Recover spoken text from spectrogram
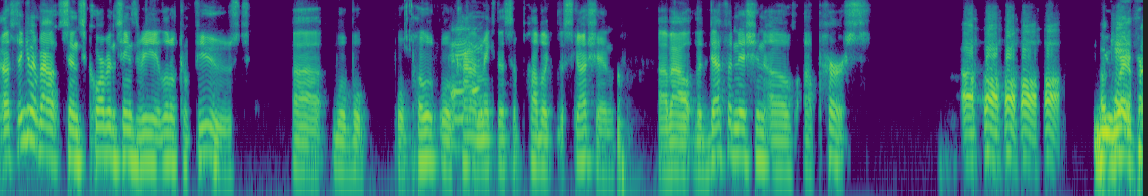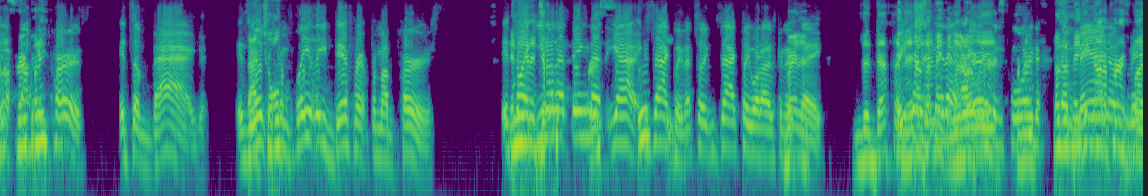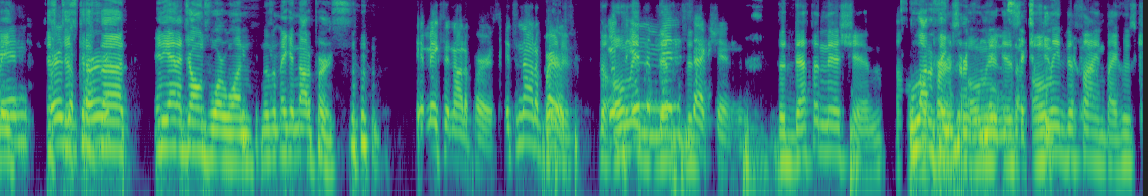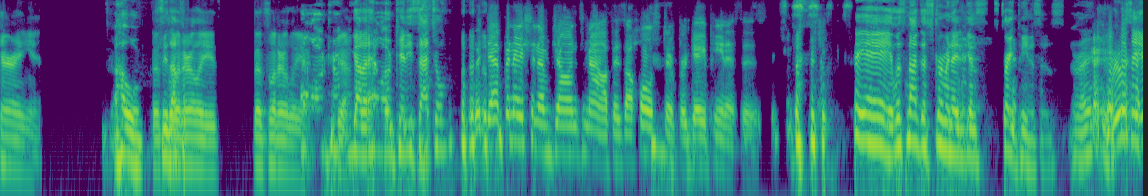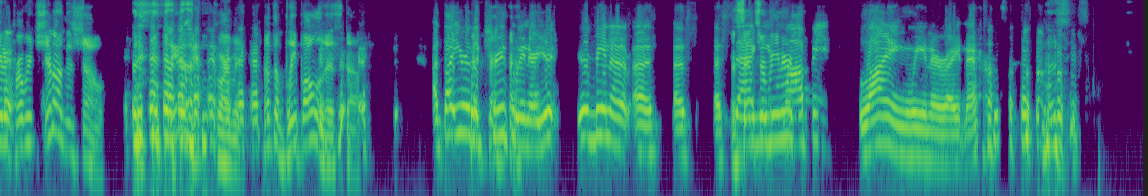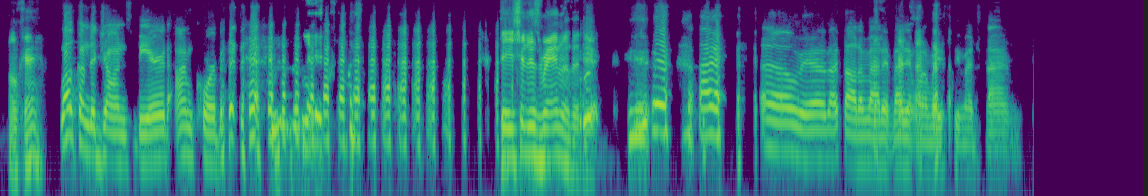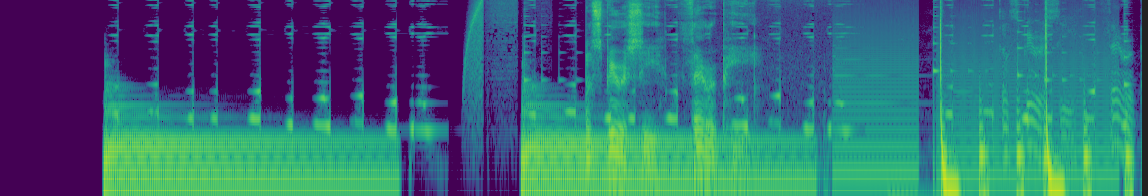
I was thinking about since Corbin seems to be a little confused, uh, we'll we'll we'll po- we'll kind of make this a public discussion about the definition of a purse. Oh, ho, ho, ho, ho. You okay, wear a it's not purse a for everybody? purse. It's a bag. It looks Satchel? completely different from a purse. It's Indiana like you know that thing that yeah, exactly. That's exactly what I was gonna Brandon, say. The Are you trying definition Doesn't make it not a literally Harrison purse. Ford, Doesn't make it not a purse, buddy. men, Just just because uh, Indiana Jones wore one doesn't make it not a purse. It makes it not a purse. It's not a purse. Brandon, the It's only in the the, men's the, section. the definition of A lot a of things purse are only is section. only defined by who's carrying it. oh, That's see, literally that's literally it. Hello, Yeah. you got a Hello Kitty satchel. The definition of John's mouth is a holster for gay penises. Hey, hey, hey, let's not discriminate against straight penises. All right. We don't say inappropriate shit on this show. Damn, Corbin. I have to bleep all of this stuff. I thought you were the truth wiener. You're you're being a a a, a saggy, censor wiener? floppy, lying wiener right now. Okay. Welcome to John's beard. I'm Corbin. You should just ran with it, dude. I, oh man, I thought about it, but I didn't want to waste too much time. Conspiracy therapy. Conspiracy therapy.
